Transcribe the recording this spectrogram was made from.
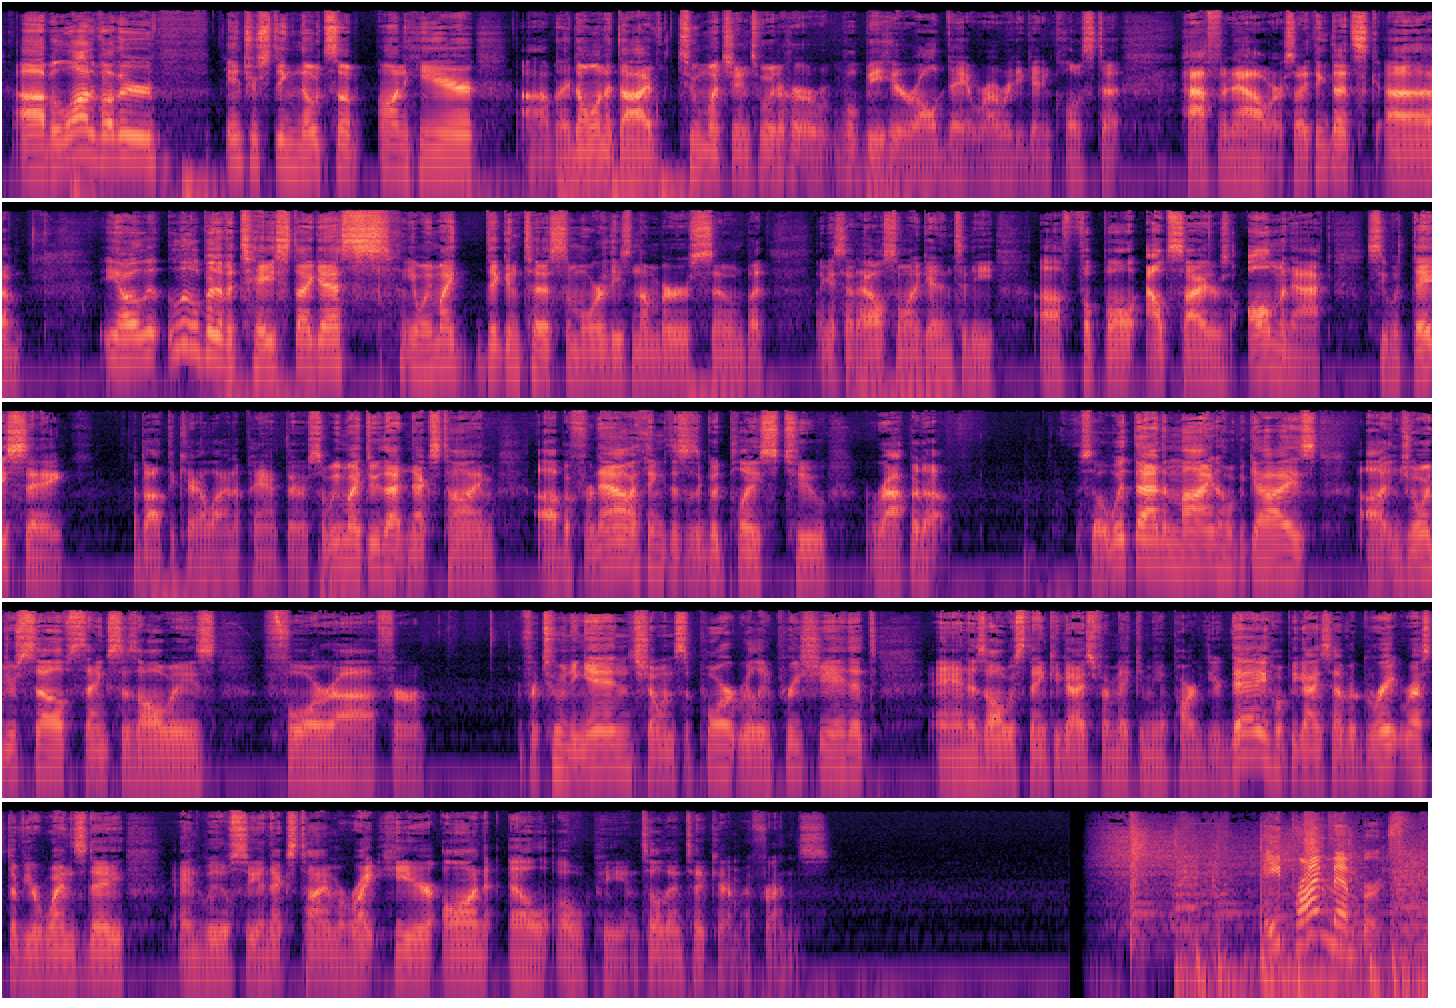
Uh, but a lot of other interesting notes up on here, uh, but I don't want to dive too much into it, or we'll be here all day. We're already getting close to half an hour, so I think that's uh, you know a little bit of a taste, I guess. You know, we might dig into some more of these numbers soon, but like I said, I also want to get into the uh, Football Outsiders Almanac, see what they say about the Carolina Panthers. So we might do that next time. Uh, but for now, I think this is a good place to wrap it up. So with that in mind, I hope you guys uh, enjoyed yourselves. Thanks as always for uh, for for tuning in, showing support. Really appreciate it. And as always, thank you guys for making me a part of your day. Hope you guys have a great rest of your Wednesday, and we'll see you next time right here on LOP. Until then, take care, my friends. Hey, Prime members,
